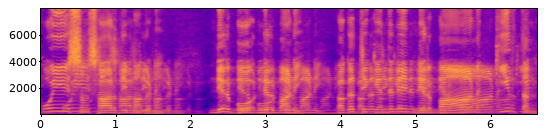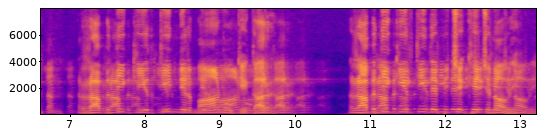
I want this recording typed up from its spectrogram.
ਕੋਈ ਸੰਸਾਰ ਦੀ ਮੰਗ ਨਹੀਂ। ਨਿਰਬੋ ਨਿਰਬਾਣੀ। ਭਗਤ ਜੀ ਕਹਿੰਦੇ ਨੇ ਨਿਰਬਾਣ ਕੀਰਤਨ। ਰੱਬ ਦੀ ਕੀਰਤੀ ਨਿਰਬਾਣ ਹੋ ਕੇ ਕਰ। ਰੱਬ ਦੀ ਕੀਰਤੀ ਦੇ ਪਿੱਛੇ ਖਿੱਚ ਨਾ ਹੋਵੇ।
